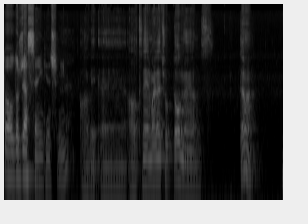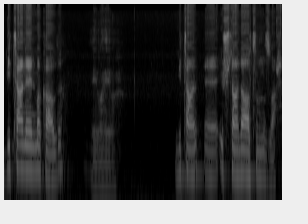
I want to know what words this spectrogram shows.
dolduracağız seninkini şimdi. Abi eee, altın elmayla çok da olmuyor yalnız. Değil mi? Bir tane elma kaldı. Eyvah eyvah. Bir tane, e, üç tane de altınımız var.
